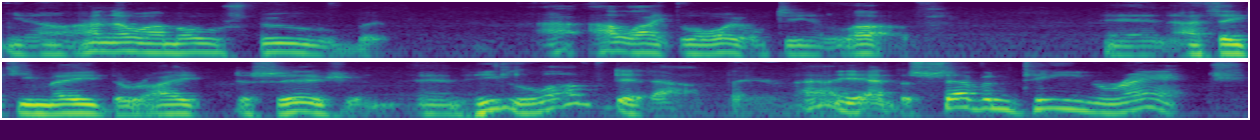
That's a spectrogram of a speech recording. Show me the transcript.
You know, I know I'm old school, but I, I like loyalty and love. And I think he made the right decision. And he loved it out there. Now he had the 17 ranch.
